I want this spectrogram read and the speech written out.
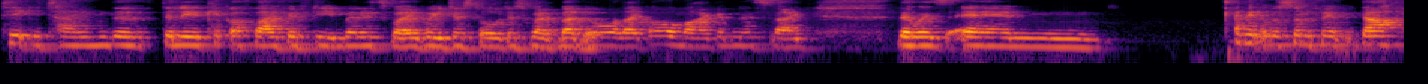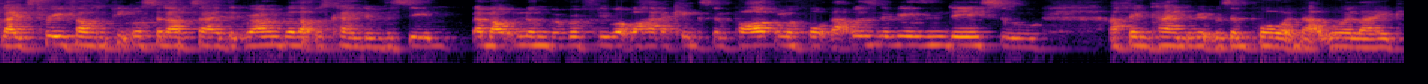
take your time." The delayed kick off by fifteen minutes, where we just all just went mental. We're like, "Oh my goodness!" Like, there was um I think there was something daft, like 3,000 people stood outside the ground, but that was kind of the same amount number, roughly what we had at Kingston Park, and we thought that was an amazing day. So I think kind of it was important that we're like,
